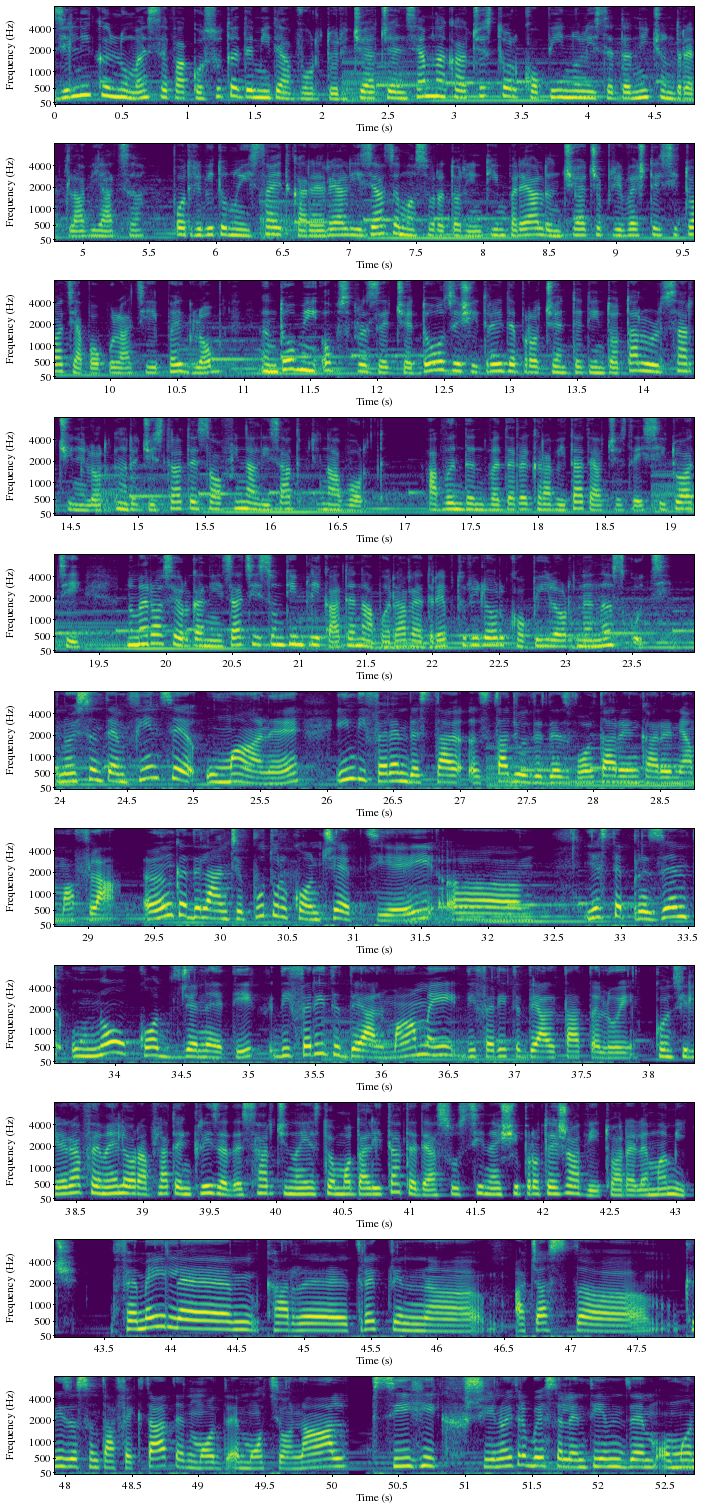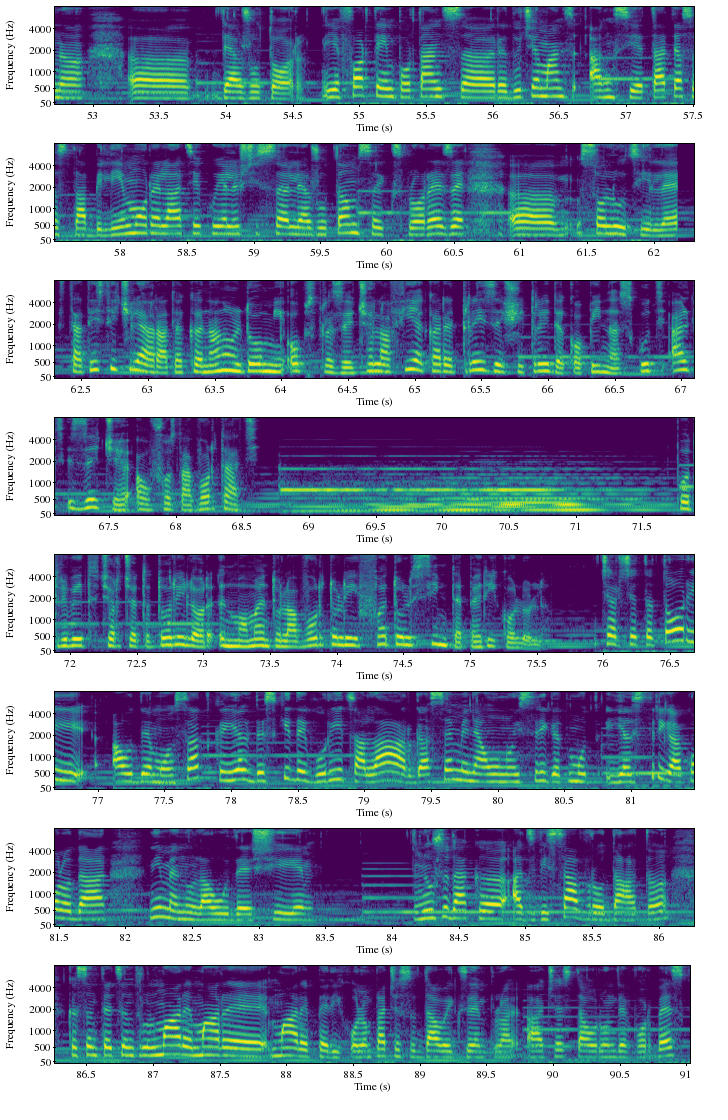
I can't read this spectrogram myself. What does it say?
Zilnic în lume se fac 100 de mii de avorturi, ceea ce înseamnă că acestor copii nu li se dă niciun drept la viață. Potrivit unui site care realizează măsurători în timp real în ceea ce privește situația populației pe glob, în 2018, 23% din totalul sarcinilor înregistrate s-au finalizat prin avort. Având în vedere gravitatea acestei situații, numeroase organizații sunt implicate în apărarea drepturilor copiilor nenăscuți. Noi suntem ființe umane, indiferent de sta stadiul de dezvoltare în care ne-am aflat. Încă de la începutul concepției uh, este prezent un nou cod genetic, diferit de al mamei, diferit de al tatălui. Consilierea femeilor aflate în criză de sarcină este o modalitate de a susține și proteja viitoarele mămici. Femeile care trec prin uh, această criză sunt afectate în mod emoțional, psihic și noi trebuie să le întindem o mână uh, de ajutor. E foarte important să reducem anxietatea, să stabilim o relație cu ele și să le ajutăm să exploreze uh, soluțiile. Statisticile arată că în anul 2018, la fiecare 33 de copii născuți, alți 10 au fost avortați. Potrivit cercetătorilor, în momentul avortului, fătul simte pericolul. Cercetătorii au demonstrat că el deschide gurița larg, asemenea unui strigăt mut. El strigă acolo, dar nimeni nu-l aude și nu știu dacă ați visat vreodată că sunteți într-un mare, mare, mare pericol. Îmi place să dau exemplu acesta oriunde vorbesc.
